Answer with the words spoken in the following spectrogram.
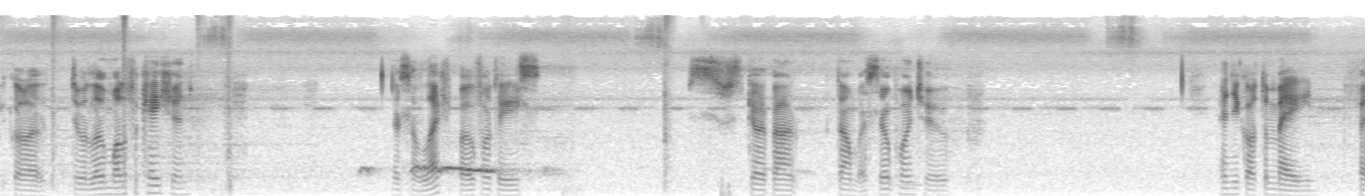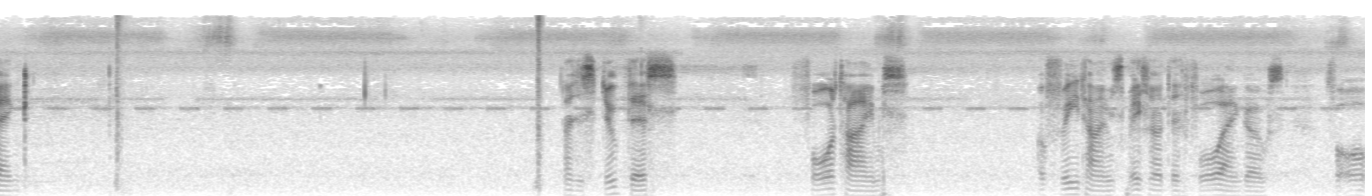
you gotta do a little modification. Let's select both of these, go about down by 0.2, and you got the main thing. Now just do this four times or three times, make sure there's four angles for all,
